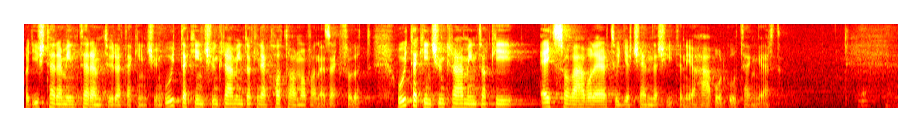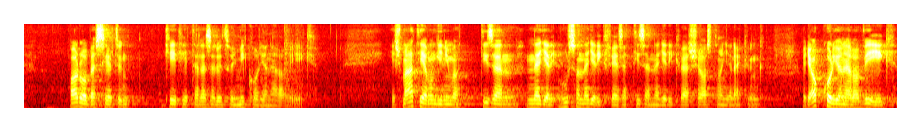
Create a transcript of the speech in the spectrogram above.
hogy Istenre, mint teremtőre tekintsünk. Úgy tekintsünk rá, mint akinek hatalma van ezek fölött. Úgy tekintsünk rá, mint aki egy szavával el tudja csendesíteni a háborgó tengert. Arról beszéltünk két héttel ezelőtt, hogy mikor jön el a vég. És Máté Evangélium a 14, 24. fejezet 14. verse azt mondja nekünk, hogy akkor jön el a vég,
